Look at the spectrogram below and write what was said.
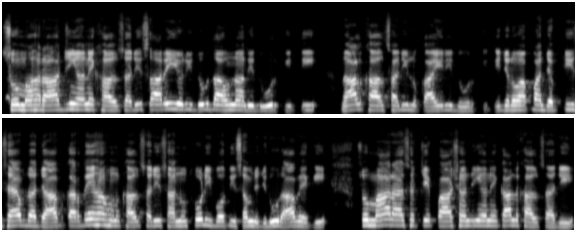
ਸੋ ਮਹਾਰਾਜ ਜੀਆਂ ਨੇ ਖਾਲਸਾ ਜੀ, ਸਾਰੀ ਉਹਦੀ ਦੁਬਿਧਾ ਉਹਨਾਂ ਦੀ ਦੂਰ ਕੀਤੀ। ਨਾਲ ਖਾਲਸਾ ਜੀ ਲੁਕਾਈ ਦੀ ਦੂਰ ਕੀਤੀ। ਜਦੋਂ ਆਪਾਂ ਜਪਜੀ ਸਾਹਿਬ ਦਾ ਜਾਪ ਕਰਦੇ ਹਾਂ, ਹੁਣ ਖਾਲਸਾ ਜੀ ਸਾਨੂੰ ਥੋੜੀ ਬਹੁਤੀ ਸਮਝ ਜ਼ਰੂਰ ਆਵੇਗੀ। ਸੋ ਮਹਾਰਾਜ ਸੱਚੇ ਪਾਤਸ਼ਾਹ ਜੀਆਂ ਨੇ ਕੱਲ ਖਾਲਸਾ ਜੀ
